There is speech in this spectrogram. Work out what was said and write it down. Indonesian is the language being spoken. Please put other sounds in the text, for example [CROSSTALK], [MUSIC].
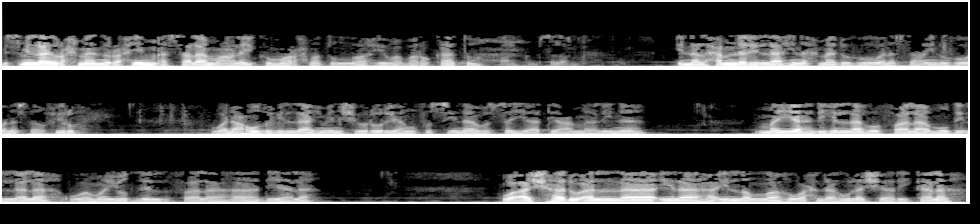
Bismillahirrahmanirrahim. Assalamualaikum warahmatullahi wabarakatuh. Waalaikumsalam. Innal hamdalillah nahmaduhu wa nasta'inuhu wa nastaghfiruh wa na'udzu billahi min shururi anfusina wa sayyiati a'malina. May yahdihillahu fala mudilla wa may yudlil fala hadiya. Wa ashhadu an la ilaha illallah wahdahu la syarikalah.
